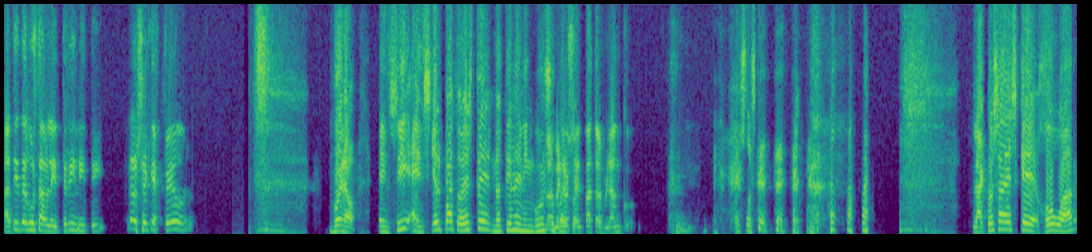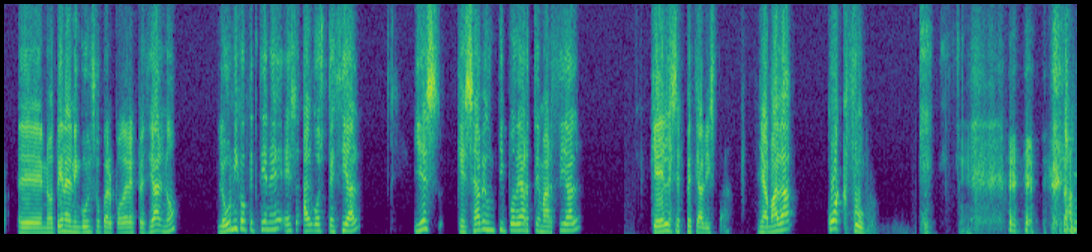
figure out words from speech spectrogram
a ti te gusta Blade Trinity. No sé qué es peor. Bueno, en sí, en sí el pato este no tiene ningún Por lo super. menos el pato es blanco. Eso es- La cosa es que Howard eh, no tiene ningún superpoder especial, ¿no? Lo único que tiene es algo especial y es que sabe un tipo de arte marcial que él es especialista, llamada Quack Fu.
